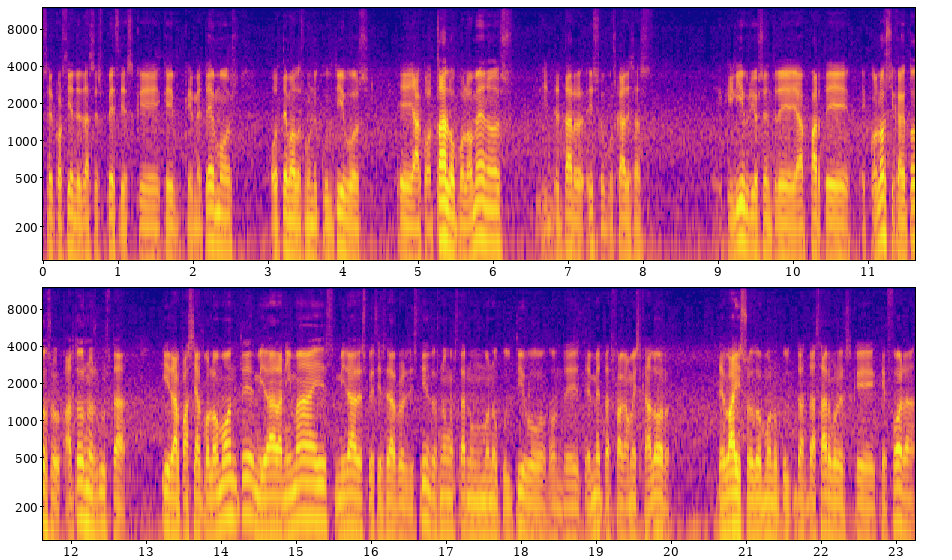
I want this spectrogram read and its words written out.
ser consciente das especies que, que, que metemos, o tema dos monocultivos, eh, acotalo polo menos, intentar iso, buscar esas equilibrios entre a parte ecolóxica, que todos, a todos nos gusta ir a pasear polo monte, mirar animais, mirar especies de árboles distintos, non estar nun monocultivo onde te metas faga máis calor debaixo do das árboles que, que fora,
